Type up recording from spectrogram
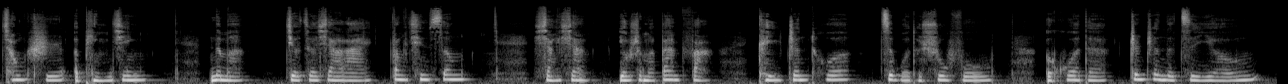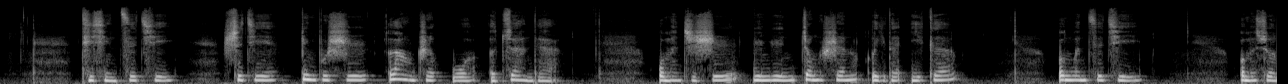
充实而平静，那么就坐下来放轻松，想想有什么办法可以挣脱自我的束缚，而获得真正的自由。提醒自己，世界并不是绕着我而转的，我们只是芸芸众生里的一个。问问自己。我们所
